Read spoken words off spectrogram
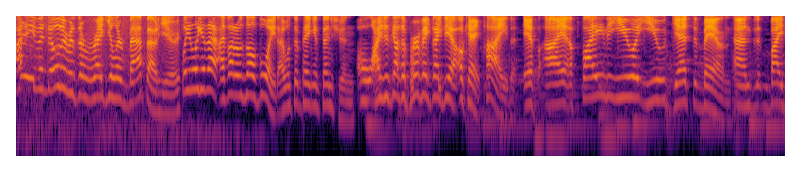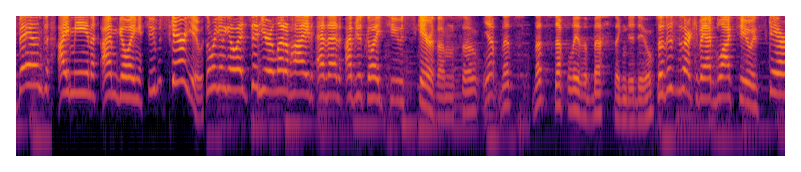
I didn't even know there was a regular map out here. Wait, look at that. I thought it was all void. I wasn't paying attention. Oh, I just got the perfect idea. Okay, hide. If I find you, you get banned. And by banned, I mean I'm going to scare you. So we're gonna go ahead and sit here and let them hide, and then I'm just going to scare them. So, yep, that's that's definitely the best thing to do. So this is our command block to scare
